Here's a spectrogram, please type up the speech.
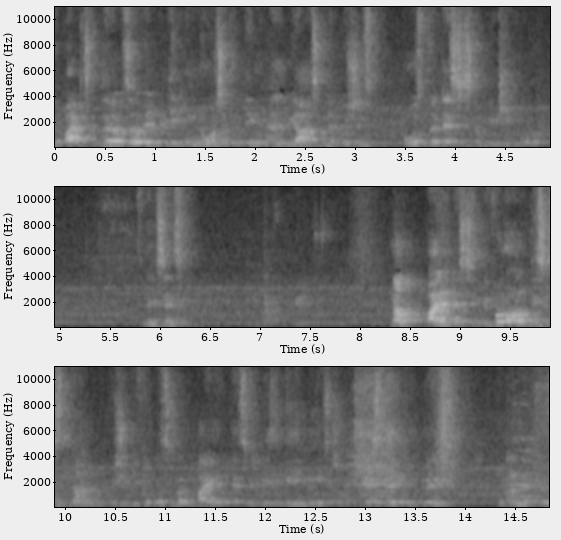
the, the observer will be taking notes of the thing and will be asking the questions post the test is completely over. Make sense? Now, pilot testing. Before all of this is done, we should be focusing on pilot tests, which basically means to test the equipment, to conduct the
